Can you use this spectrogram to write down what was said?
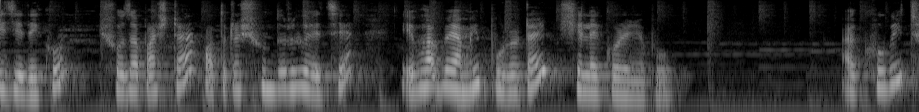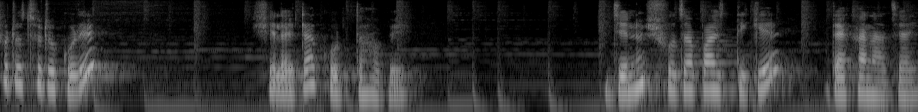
এই যে দেখুন, সোজা পাশটা কতটা সুন্দর হয়েছে। এভাবে আমি পুরোটাই সেলাই করে নেব। আর খুবই ছোট ছোট করে সেলাইটা করতে হবে। যেন সোজা পাশ দিকে দেখা না যায়।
